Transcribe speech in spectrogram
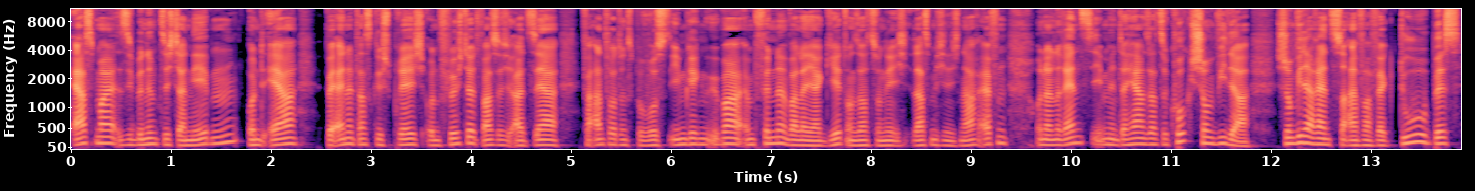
Erstmal, sie benimmt sich daneben und er beendet das Gespräch und flüchtet, was ich als sehr verantwortungsbewusst ihm gegenüber empfinde, weil er ja geht und sagt so, nee, ich lass mich nicht nachäffen. Und dann rennt sie ihm hinterher und sagt so, guck, schon wieder, schon wieder rennst du einfach weg. Du bist,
